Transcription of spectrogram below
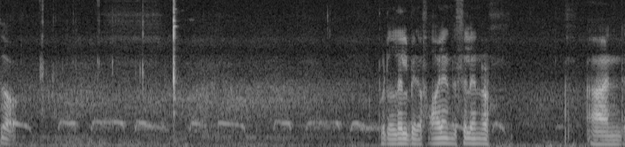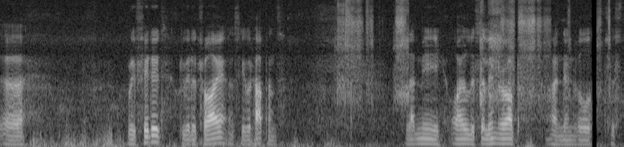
So. Put a little bit of oil in the cylinder and uh, refit it, give it a try and see what happens. Let me oil the cylinder up and then we'll just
